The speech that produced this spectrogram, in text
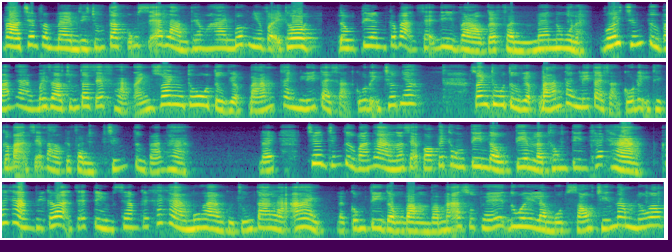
Và trên phần mềm thì chúng ta cũng sẽ làm theo hai bước như vậy thôi đầu tiên các bạn sẽ đi vào cái phần menu này với chứng từ bán hàng bây giờ chúng ta sẽ phản ánh doanh thu từ việc bán thanh lý tài sản cố định trước nhé Doanh thu từ việc bán thanh lý tài sản cố định thì các bạn sẽ vào cái phần chứng từ bán hàng. Đấy, trên chứng từ bán hàng nó sẽ có cái thông tin đầu tiên là thông tin khách hàng. Khách hàng thì các bạn sẽ tìm xem cái khách hàng mua hàng của chúng ta là ai, là công ty đồng bằng và mã số thuế đuôi là 1695 đúng không?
